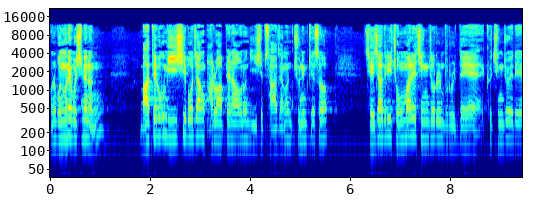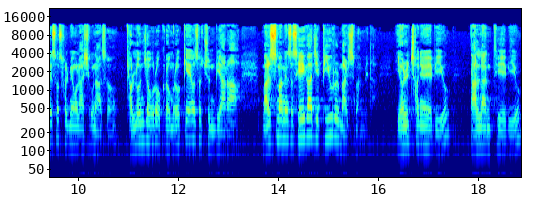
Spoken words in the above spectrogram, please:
오늘 본문에 보시면은 마태복음 25장 바로 앞에 나오는 24장은 주님께서 제자들이 종말의 징조를 물을 때에 그 징조에 대해서 설명을 하시고 나서 결론적으로 그러므로 깨어서 준비하라 말씀하면서 세 가지 비유를 말씀합니다. 열 처녀의 비유, 달란트의 비유,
